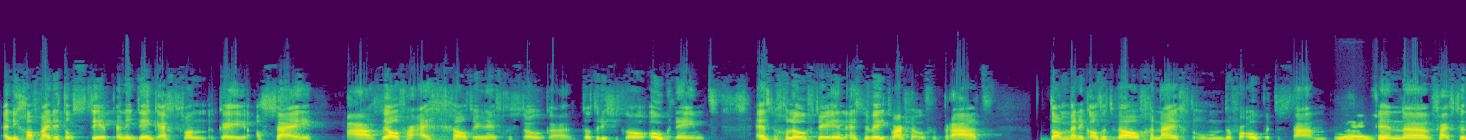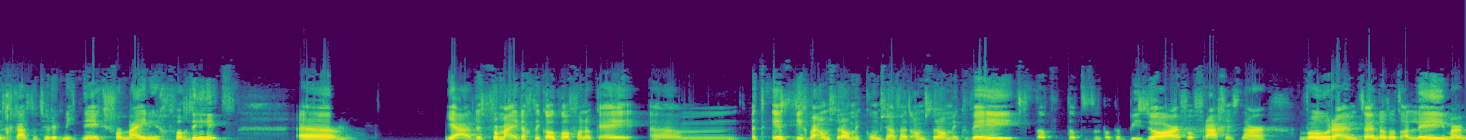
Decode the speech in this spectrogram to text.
En die gaf mij dit als tip. En ik denk echt van, oké, als zij A, zelf haar eigen geld erin heeft gestoken, dat risico ook neemt, en ze gelooft erin en ze weet waar ze over praat, dan ben ik altijd wel geneigd om ervoor open te staan. Nee, En eh 25k is natuurlijk niet niks, voor mij in ieder geval niet. Ehm, ja, dus voor mij dacht ik ook wel van oké, ehm, het is dicht bij Amsterdam. Ik kom zelf uit Amsterdam. Ik weet dat, dat, dat er bizar veel vraag is naar woonruimte en dat het alleen maar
